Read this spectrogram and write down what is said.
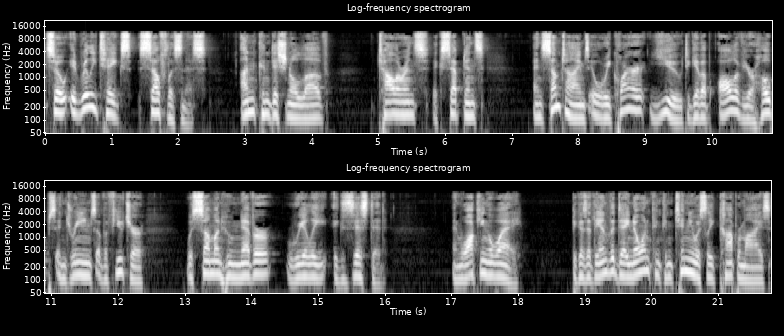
So it really takes selflessness, unconditional love, tolerance, acceptance, and sometimes it will require you to give up all of your hopes and dreams of a future with someone who never really existed and walking away. Because at the end of the day, no one can continuously compromise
